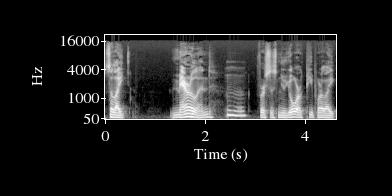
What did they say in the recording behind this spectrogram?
So like Maryland Mm-hmm. versus New York, people are like,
